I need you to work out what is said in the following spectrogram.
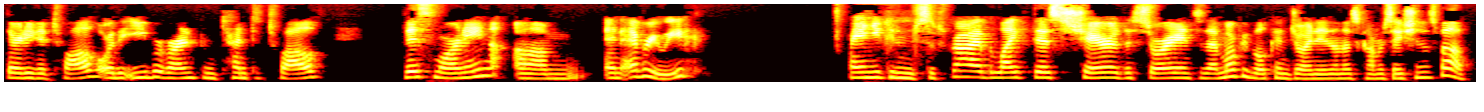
30 to 12 or the Eber Garden from 10 to 12 this morning um, and every week. And you can subscribe, like this, share the story, and so that more people can join in on this conversation as well,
